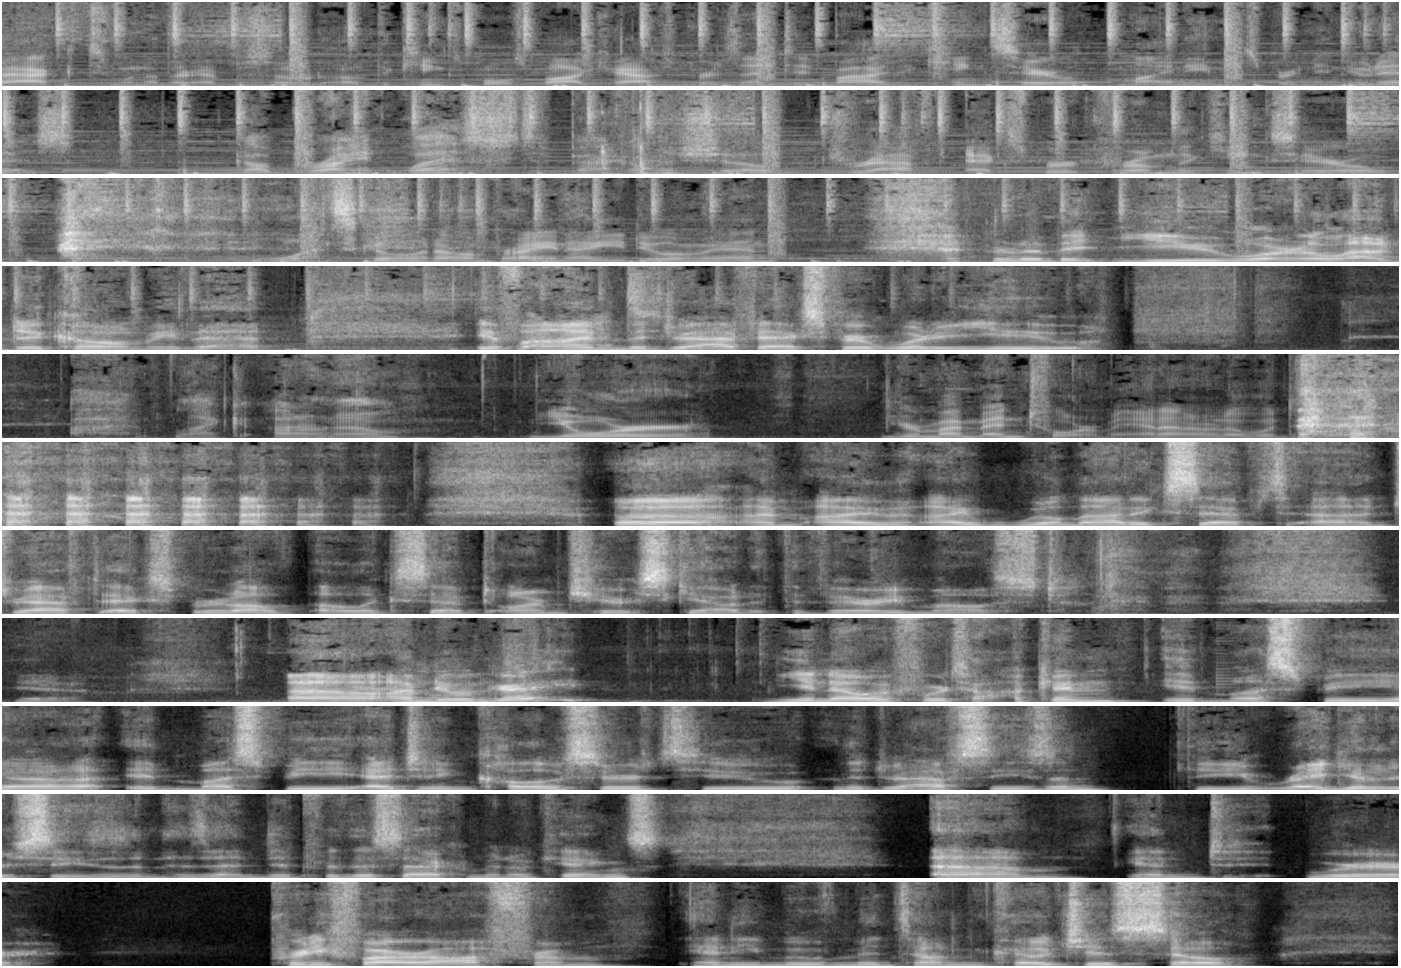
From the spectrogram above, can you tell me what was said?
back to another episode of the King's Pulse podcast presented by the King's Herald. My name is Brendan Nunez. Got Bryant West back on the show, draft expert from the King's Herald. What's going on, Brian? How you doing, man? I don't know that you are allowed to call me that. If I'm the draft expert, what are you? Uh, like I don't know. You're you're my mentor, man. I don't know what to say. uh, I'm I I will not accept uh, draft expert. I'll I'll accept armchair scout at the very most. yeah, uh, I'm doing great. You know, if we're talking, it must be uh, it must be edging closer to the draft season. The regular season has ended for the Sacramento Kings, um, and we're pretty far off from any movement on coaches. So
